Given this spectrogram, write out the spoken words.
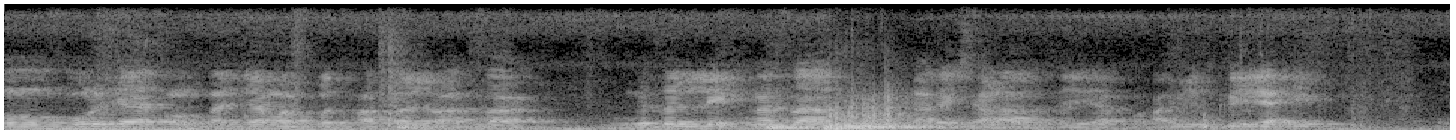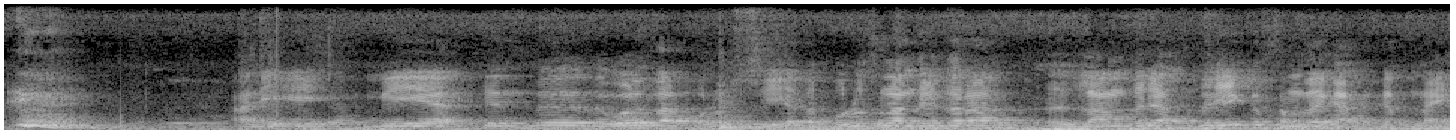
मूळच्या संस्थांच्या मार्फत हा जो आता गजल लेखनाचा कार्यशाळा आपण आयोजित केली आहे. आणि मी अत्यंत जवळचा पोलूसशी आता पोलूस नांदेड जरा लांब जरी असं तरी एकच समजायला काय हरकत नाही.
